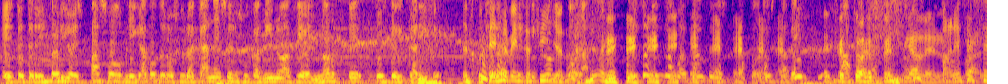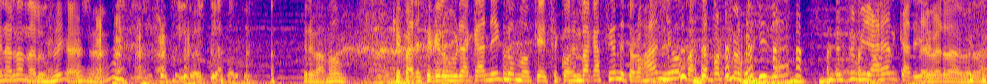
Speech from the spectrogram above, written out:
Este territorio es paso obligado de los huracanes en su camino hacia el norte desde el Caribe. Escucháis el vientecillo, ¿no? Sí. efectos especiales ¿no? Parece escenas de Andalucía eso, ¿eh? sufrido este azote. Pero vamos, que parece que los huracanes como que se cogen vacaciones todos los años, pasan por Florida en su viaje al Caribe. Es verdad, es verdad.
